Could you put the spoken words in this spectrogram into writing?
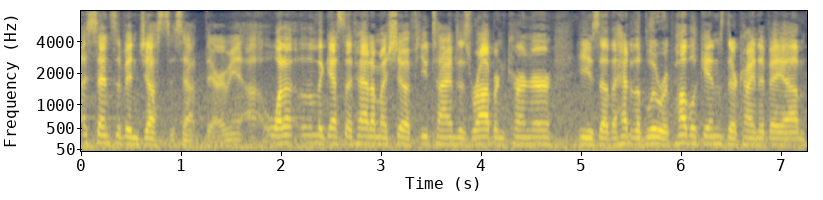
a sense of injustice out there. I mean, uh, one of the guests I've had on my show a few times is Robin Koerner. He's uh, the head of the Blue Republicans. They're kind of a um,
